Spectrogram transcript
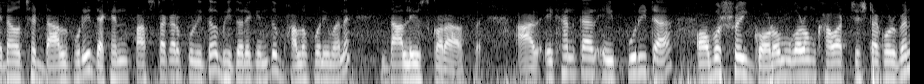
এটা হচ্ছে ডাল পুরি। দেখেন, পাঁচ টাকার পুরিতেও ভিতরে কিন্তু ভালো পরিমাণে ডাল ইউজ করা আছে। আর এখানকার এই পুরিটা অবশ্যই গরম গরম খাওয়ার চেষ্টা করবেন।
